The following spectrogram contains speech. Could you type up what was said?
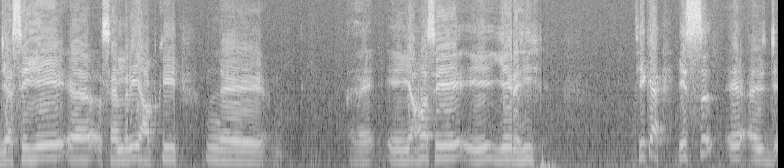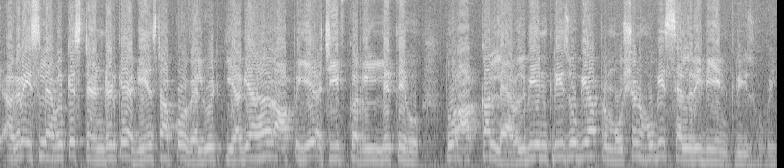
जैसे ये सैलरी आपकी यहाँ से ये रही। ठीक है? इस अगर इस लेवल के स्टैंडर्ड के अगेंस्ट आपको एवेल्युएट किया गया है, आप ये अचीव कर लेते हो तो आपका लेवल भी इंक्रीज हो गया प्रमोशन होगी सैलरी भी इंक्रीज हो गई।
